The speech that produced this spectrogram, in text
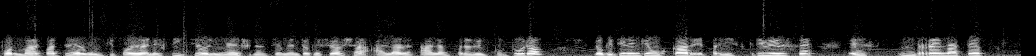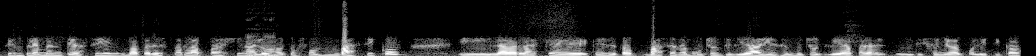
formar parte de algún tipo de beneficio o línea de financiamiento que se vaya a lanzar en el futuro Lo que tienen que buscar para inscribirse es Renatep, simplemente así, va a aparecer la página, los datos son básicos y la verdad es que, va a ser de mucha utilidad y es de mucha utilidad para el diseño de políticas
